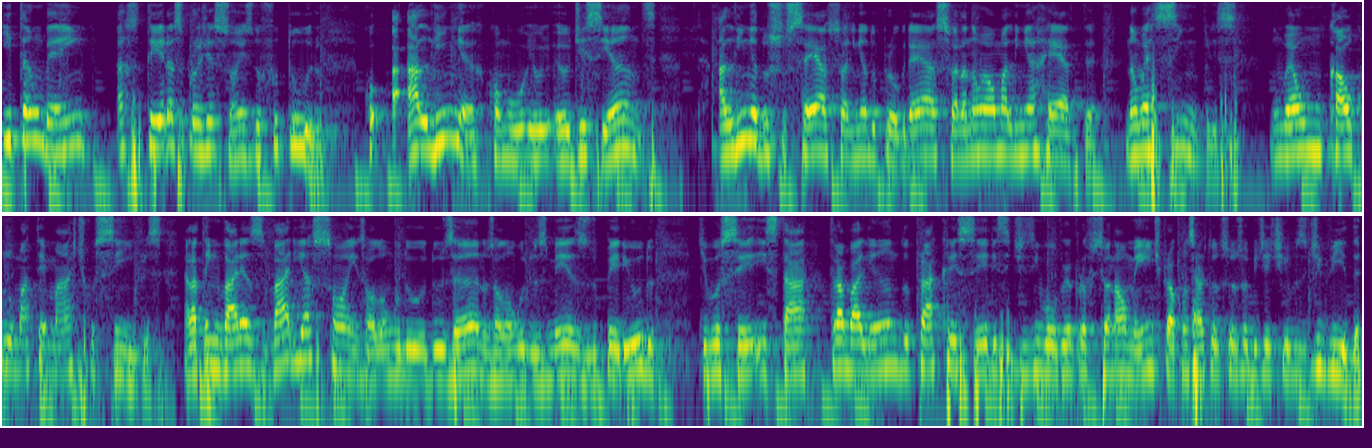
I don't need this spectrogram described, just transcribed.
e também as, ter as projeções do futuro a, linha, como eu, eu disse antes, a linha do sucesso, a linha do progresso, ela não é uma linha reta, não é simples, não é um cálculo matemático simples. Ela tem várias variações ao longo do, dos anos, ao longo dos meses, do período que você está trabalhando para crescer e se desenvolver profissionalmente, para alcançar todos os seus objetivos de vida.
